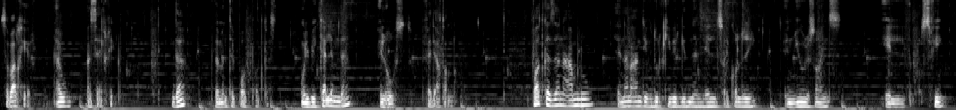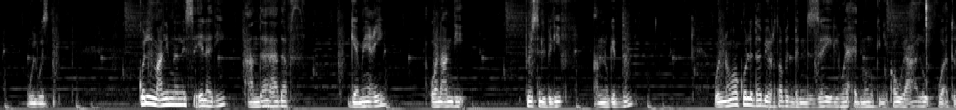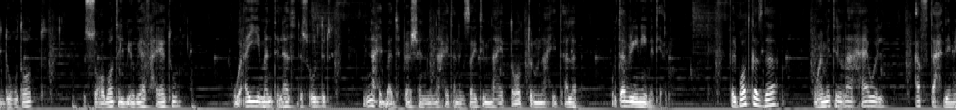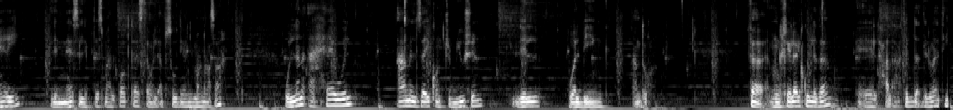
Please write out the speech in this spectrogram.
صباح الخير أو مساء الخير. ده The Mental Pod بودكاست واللي بيتكلم ده ال host فادي عطلة البودكاست ده أنا عامله لأن أنا عندي فضول كبير جدا للسايكولوجي ال neuroscience ال philosophy وال wisdom كل المعلومات اللي أنا لسه قايلها دي عندها هدف جماعي وأنا عندي personal belief عنه جدا. وإن هو كل ده بيرتبط بإن إزاي الواحد ممكن يقوي عقله وقت الضغوطات الصعوبات اللي بيواجهها في حياته وأي mental health disorder من ناحية بقى depression من ناحية anxiety من ناحية توتر من ناحية قلق whatever you يعني. في البودكاست ده مهمتي إن أنا أحاول أفتح دماغي للناس اللي بتسمع البودكاست أو الابسود يعني معنى صح واللي أنا أحاول أعمل زي contribution لل well being عندهم. فمن خلال كل ده الحلقة هتبدأ دلوقتي.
